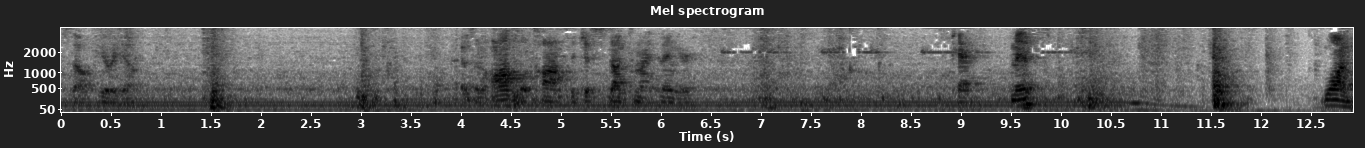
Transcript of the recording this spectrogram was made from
So here we go. That was an awful toss. It just stuck to my finger. Okay. Miss. One.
